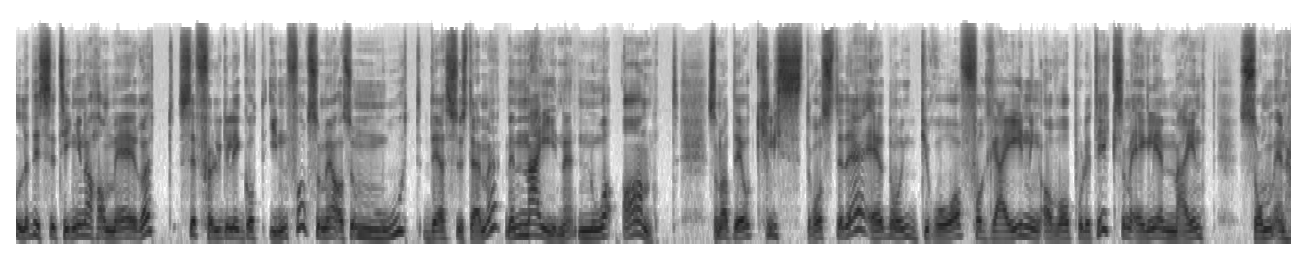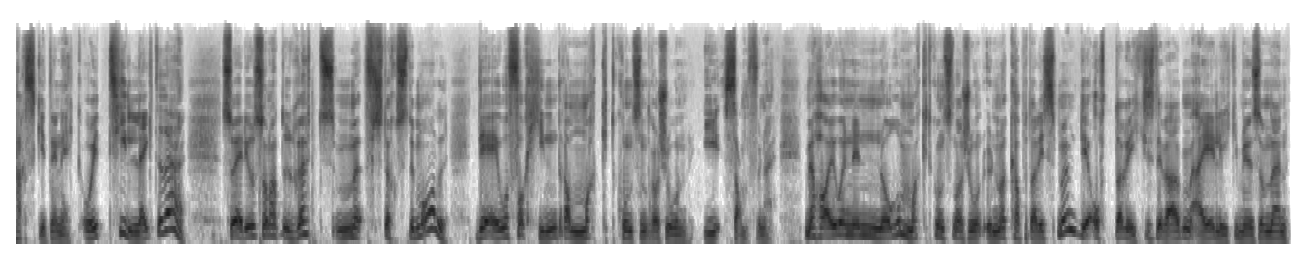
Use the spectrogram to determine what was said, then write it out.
alle disse tingene har vi i Rødt selvfølgelig gått inn for, så vi er altså mot det systemet. Vi mener noe annet. Sånn at det å klistre oss til det er en grov forregning av vår politikk, som egentlig er meint som en hersketeknikk. Og I tillegg til det, så er det jo sånn at Rødts største mål det er jo å forhindre maktkonsentrasjon i samfunnet. Vi har jo en enorm maktkonsentrasjon under kapitalismen. De åtte rikeste i verden eier like mye som den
